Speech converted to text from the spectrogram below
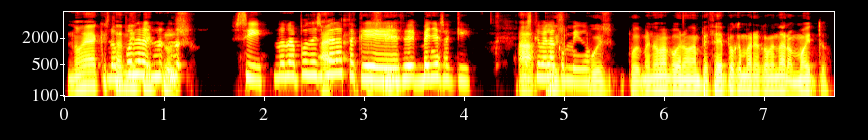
Non é a que está en Disney Plus? Sí, non a podes ah, ver ata eh, que sí. veñas aquí. Ah, vela pois, conmigo. Pois, pois menos mal porque non empecé porque me recomendaron moito.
